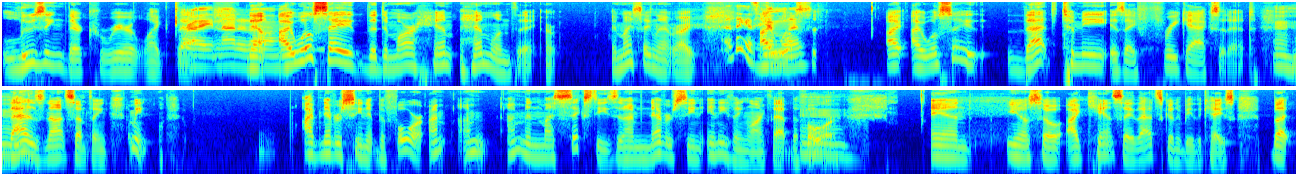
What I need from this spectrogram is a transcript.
losing their career like that. Right, not at Now all. I will say the Demar Hem, Hemlin thing. Or, am I saying that right? I think it's I will. Say, I I will say that to me is a freak accident. Mm-hmm. That is not something. I mean, I've never seen it before. I'm I'm I'm in my 60s and I've never seen anything like that before. Mm. And you know, so I can't say that's going to be the case. But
